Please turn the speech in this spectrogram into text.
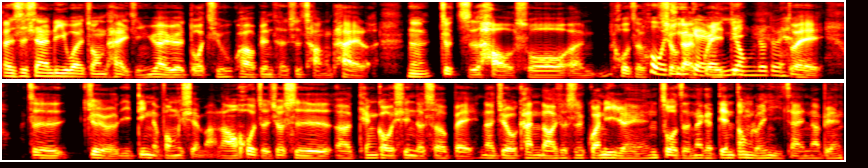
但是现在例外状态已经越来越多，几乎快要变成是常态了。那就只好说，嗯，或者修改规定，对对？对。这就有一定的风险嘛，然后或者就是呃添购新的设备，那就看到就是管理人员坐着那个电动轮椅在那边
